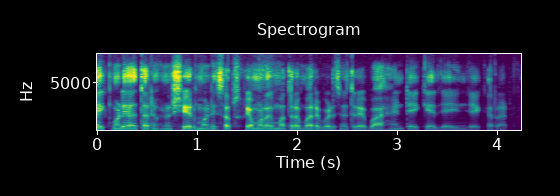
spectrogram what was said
ಲೈಕ್ ಮಾಡಿ, ಆ ಥರ ಶೇರ್ ಮಾಡಿ ಸಬ್ಸ್ಕ್ರೈಬ್ ಮಾಡೋದು ಮಾತ್ರ ಬರಬೇಡಿ ಸ್ನೇಹಿತರೆ. Bye and take care Jai Hind, Jai Karnataka.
